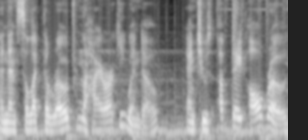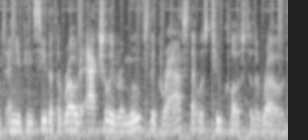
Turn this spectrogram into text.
and then select the road from the hierarchy window, and choose Update All Roads, and you can see that the road actually removes the grass that was too close to the road.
